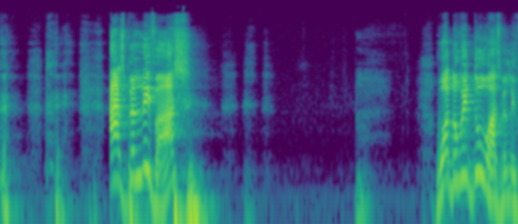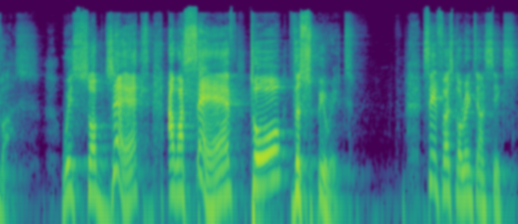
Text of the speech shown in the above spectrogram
as believers, what do we do as believers? we subject ourselves to the Spirit. See First Corinthians 6.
